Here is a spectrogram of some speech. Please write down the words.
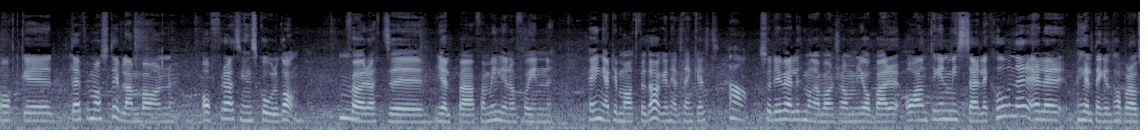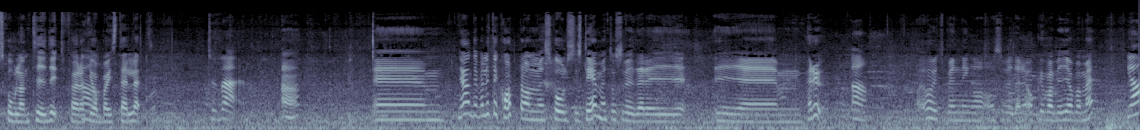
Och eh, därför måste ibland barn offra sin skolgång för att eh, hjälpa familjen att få in pengar till mat för dagen helt enkelt. Ja, Så det är väldigt många barn som jobbar och antingen missar lektioner eller helt enkelt hoppar av skolan tidigt för att Ja. jobba istället. tyvärr. Ja. Ehm, ja, det var lite kort om skolsystemet och så vidare i, i ehm, Peru. Ja. och utbildning och, och så vidare och vad vi jobbar med. Ja,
